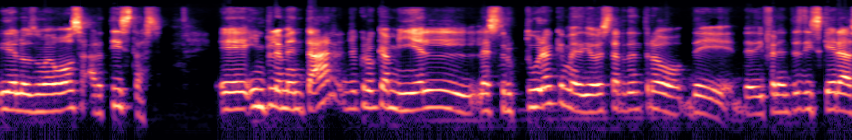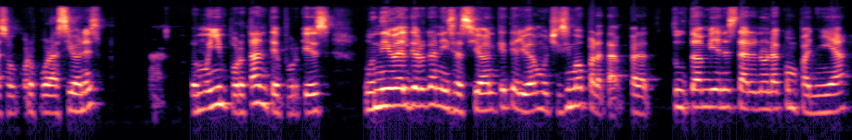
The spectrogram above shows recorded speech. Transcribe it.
y de los nuevos artistas. Eh, implementar, yo creo que a mí el, la estructura que me dio estar dentro de, de, diferentes disqueras o corporaciones fue muy importante porque es un nivel de organización que te ayuda muchísimo para, para tú también estar en una compañía,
